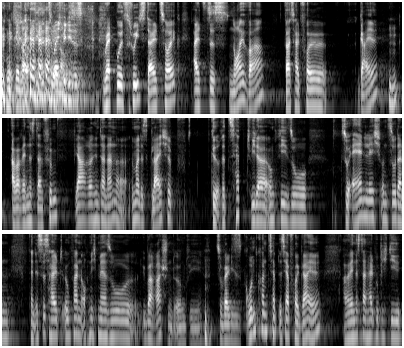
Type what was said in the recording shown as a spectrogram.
Äh, genau. Diese, zum Beispiel Genau. dieses Red Bull 3-Style-Zeug, als das neu war, war es halt voll geil. Aber wenn es dann fünf Jahre hintereinander immer das gleiche Rezept wieder irgendwie so, so ähnlich und so, dann, dann ist es halt irgendwann auch nicht mehr so überraschend irgendwie. So, weil dieses Grundkonzept ist ja voll geil. Aber wenn es dann halt wirklich die,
